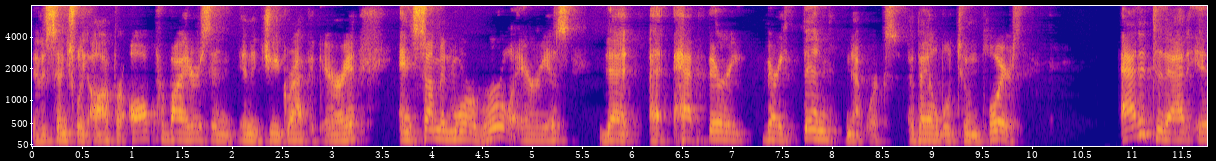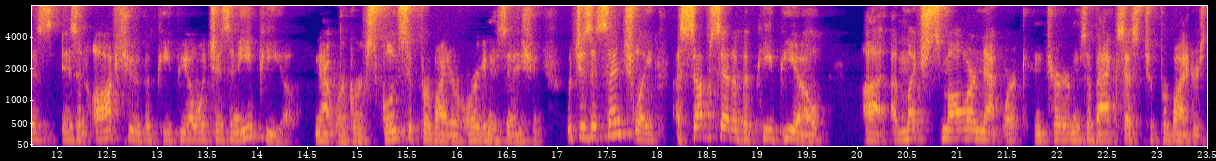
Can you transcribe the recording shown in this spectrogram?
that essentially offer all providers in, in a geographic area, and some in more rural areas that uh, have very, very thin networks available to employers. Added to that is, is an offshoot of a PPO, which is an EPO network or exclusive provider organization, which is essentially a subset of a PPO, uh, a much smaller network in terms of access to providers,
